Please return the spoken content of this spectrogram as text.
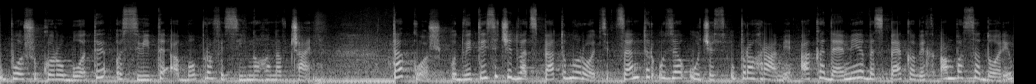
у пошуку роботи, освіти або професійного навчання. Також у 2025 році центр узяв участь у програмі Академія безпекових амбасадорів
